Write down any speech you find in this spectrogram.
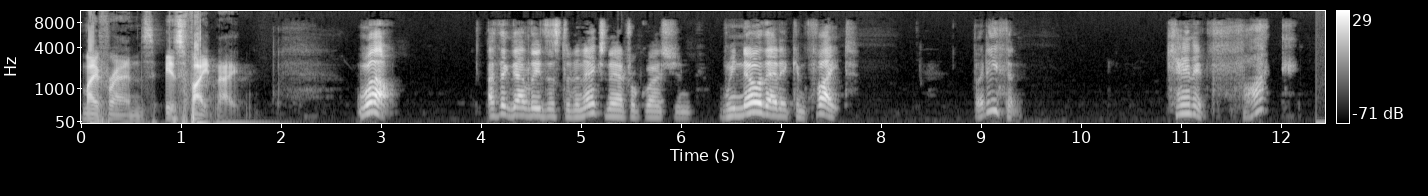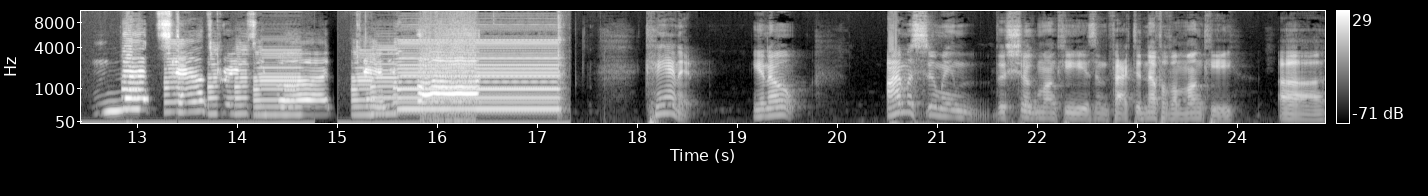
my friends, is Fight Night. Well, I think that leads us to the next natural question. We know that it can fight, but Ethan, can it fuck? That sounds crazy, but can it fuck? Can it? You know, I'm assuming the Shug Monkey is in fact enough of a monkey. Uh,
